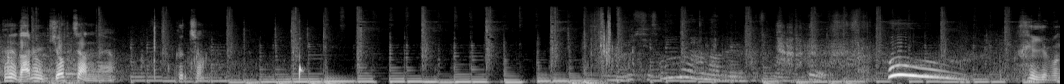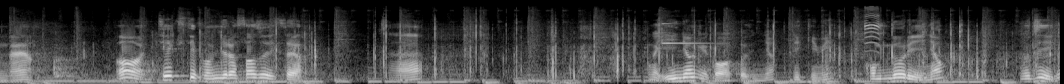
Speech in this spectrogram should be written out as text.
근데 나름 귀엽지 않나요? 그쵸? 혹시 선물 하나를 가지고 왔는데 이게 뭔가요? 어, TXT 범규라 써져 있어요. 자, 뭔가 인형일 것 같거든요. 느낌이 곰돌이 인형? 뭐지 이게?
